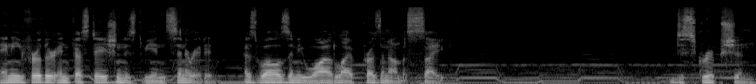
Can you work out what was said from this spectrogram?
Any further infestation is to be incinerated, as well as any wildlife present on the site. Description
